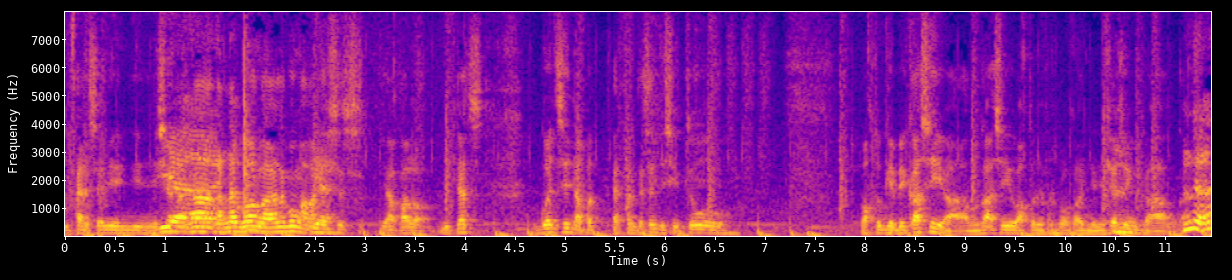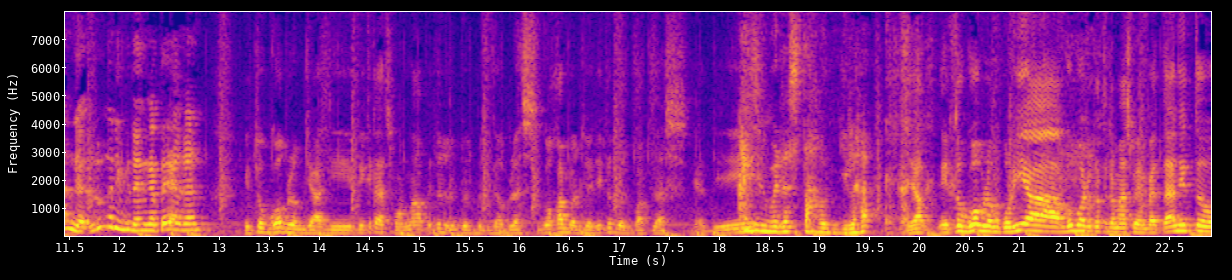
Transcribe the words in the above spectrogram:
fansnya di di Indonesia Iya, karena karena gue karena gue gak ngerti iya. sis- ya kalau di Tats gue sih dapat advantage di situ waktu GBK sih ya enggak sih. Waktu Liverpool ke Indonesia sih enggak enggak Enggak, enggak. Lu nggak dimintain KTA kan? itu gue belum jadi Big Reds mohon maaf itu 2013 gue kan baru jadi itu 2014 jadi Anjir beda setahun gila. ya itu gue belum kuliah. Gue baru keterima SBMPTN itu.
